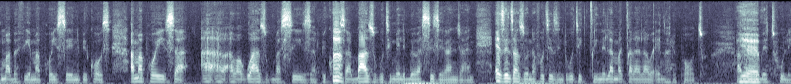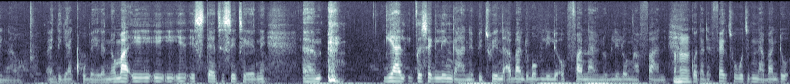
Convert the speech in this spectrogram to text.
uma befika emaphoyiseni because amaphoyisa a- a- awakwazi ukubasiza because abazi ukuthi kumele bebasize kanjani. Ezenza zona futhi izinto ukuthi kugcine lamacala lawo engareportwa abantu bethule nawo and kuyaqhubeka. Noma i- i- i- i- i-stat sithene um kuyacishe kulingane between abantu bobulili obufanayo nobulili ongafani kodwa the fact ukuthi kunabantu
